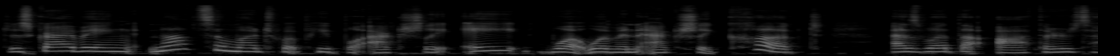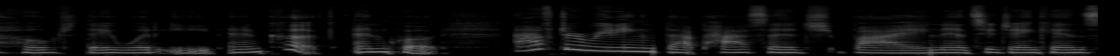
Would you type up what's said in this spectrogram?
describing not so much what people actually ate, what women actually cooked, as what the authors hoped they would eat and cook. End quote. After reading that passage by Nancy Jenkins,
